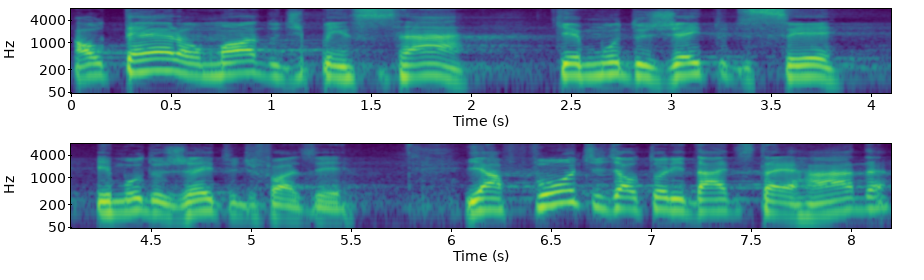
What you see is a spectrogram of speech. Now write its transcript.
altera o modo de pensar, que muda o jeito de ser e muda o jeito de fazer e a fonte de autoridade está errada,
